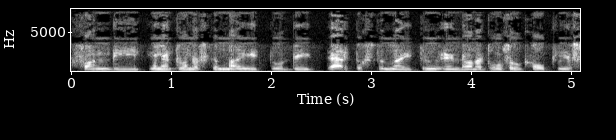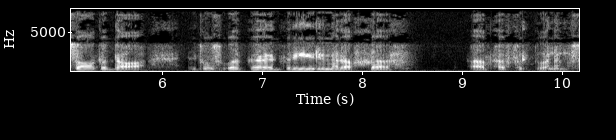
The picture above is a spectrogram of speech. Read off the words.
van die 21ste Mei tot die 30ste Mei toe en dan het ons ook al twee Saterdae het ons ook 'n uh, 3 uur middag uh, uh, vertonings.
